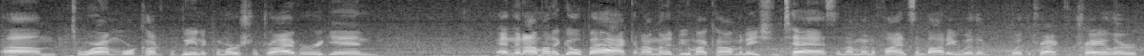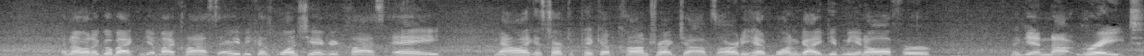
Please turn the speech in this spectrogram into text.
um, to where I'm more comfortable being a commercial driver again. And then I'm going to go back and I'm going to do my combination test and I'm going to find somebody with a, with a tractor trailer and I'm going to go back and get my Class A because once you have your Class A, now I can start to pick up contract jobs. I already had one guy give me an offer, again, not great,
